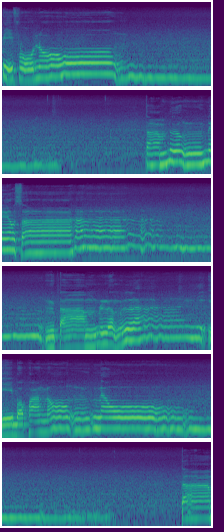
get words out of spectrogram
ปีฝูน้องตามเนื่องแนวสายตามเรื่องลายบอกพางน้องเนา ตาม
